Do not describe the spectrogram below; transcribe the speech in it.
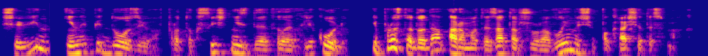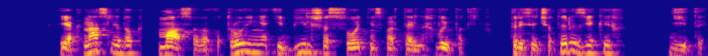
що він і не підозрював про токсичність диетиленгліколю і просто додав ароматизатор журавлини, щоб покращити смак. Як наслідок, масове отруєння і більше сотні смертельних випадків, 34 з яких діти.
